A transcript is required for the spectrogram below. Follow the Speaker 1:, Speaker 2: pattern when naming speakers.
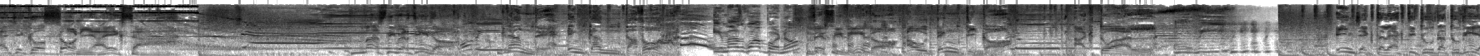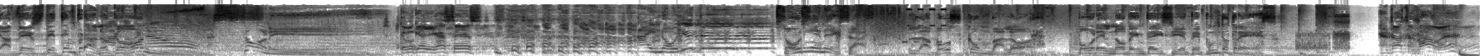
Speaker 1: Ya llegó Sonia Exa. Más divertido, grande, encantador
Speaker 2: y más guapo, ¿no?
Speaker 1: Decidido, auténtico, actual. Inyectale actitud a tu día desde temprano
Speaker 2: Ah,
Speaker 1: con Sony.
Speaker 3: ¿Cómo que ya llegaste?
Speaker 2: I know you do.
Speaker 1: Sony en Exa, la voz con valor, por el 97.3.
Speaker 3: ¿Qué te has tardado, eh?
